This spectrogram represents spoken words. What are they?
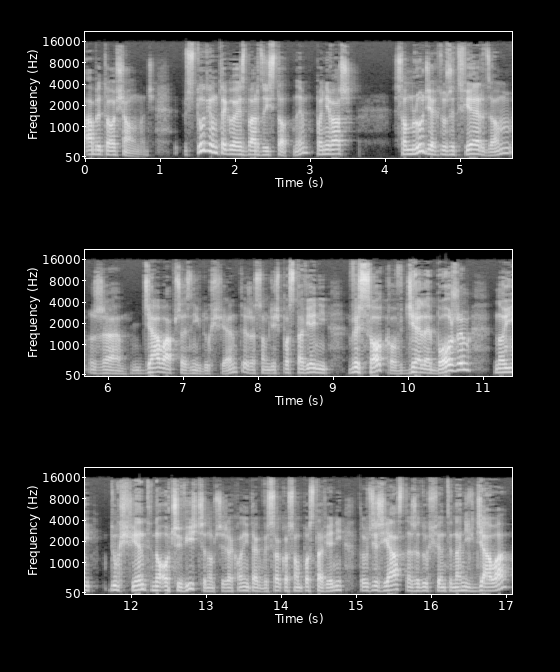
aby to osiągnąć. Studium tego jest bardzo istotnym, ponieważ są ludzie, którzy twierdzą, że działa przez nich Duch Święty, że są gdzieś postawieni wysoko w dziele Bożym, no i Duch Święty, no oczywiście, no przecież jak oni tak wysoko są postawieni, to przecież jasne, że Duch Święty na nich działa.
